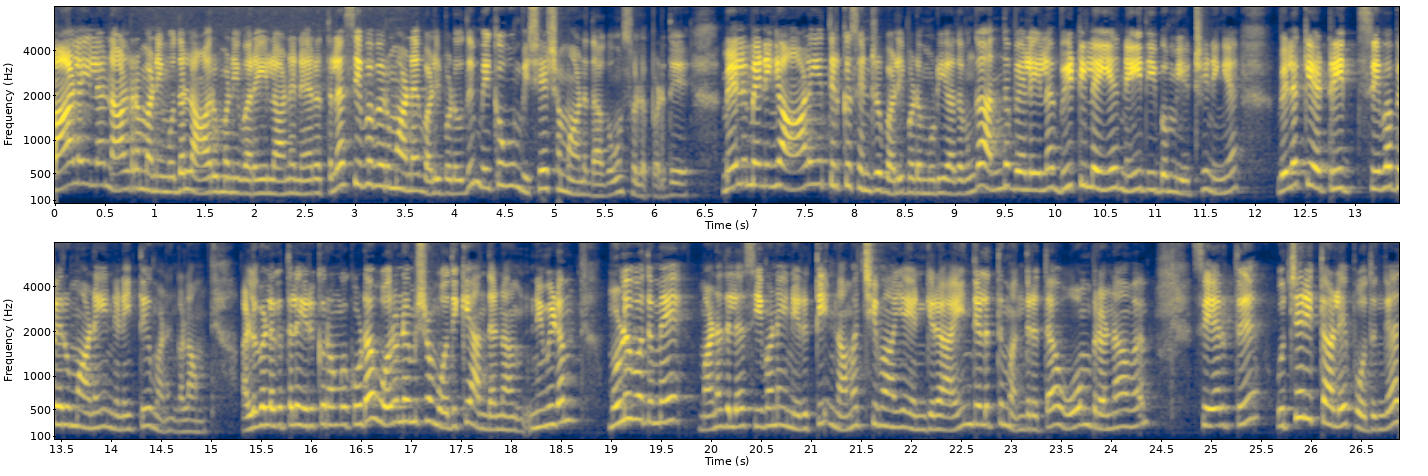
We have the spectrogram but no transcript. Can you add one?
மாலையில் நாலரை மணி முதல் ஆறு மணி வரையிலான நேரத்தில் சிவபெருமானை வழிபடுவது மிகவும் விசேஷமானதாகவும் சொல்லப்படுது. மேலுமே நீங்கள் ஆலயத்திற்கு சென்று வழிபட முடியாதவங்க அந்த வேலையில் வீட்டிலேயே நெய் தீபம் ஏற்றி நீங்கள் விளக்கேற்றி சிவபெருமானை நினைத்து வணங்கலாம். அலுவலகத்தில் இருக்கிறவங்க கூட ஒரு நிமிஷம் ஒதுக்கி அந்த நம் நிமிடம் முழுவதுமே மனதில் சிவனை நிறுத்தி நமச்சிவாய என்கிற ஐந்தெழுத்து மந்திரத்தை ஓம் பிரணாவை சேர்த்து உச்சரித்தாலே போதுங்க.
